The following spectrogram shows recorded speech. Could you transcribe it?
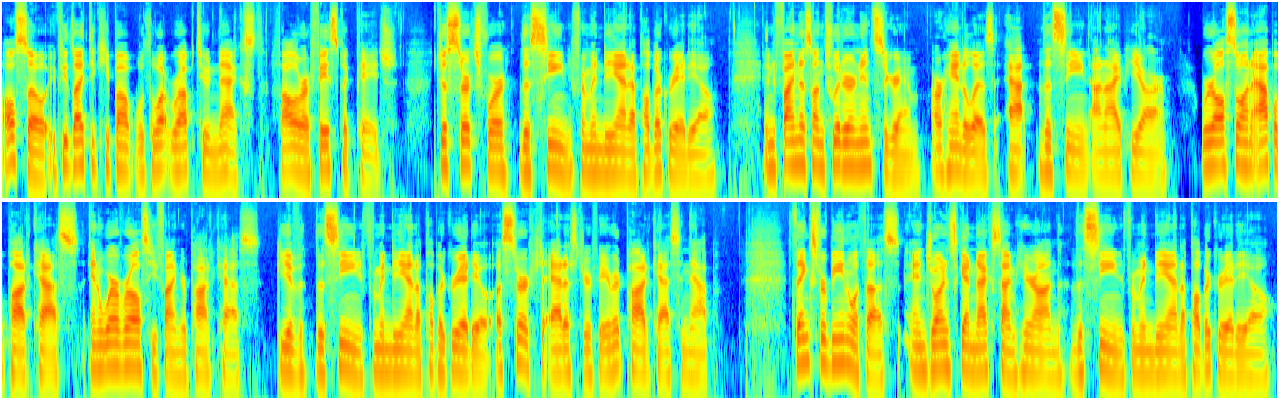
Also, if you'd like to keep up with what we're up to next, follow our Facebook page. Just search for The Scene from Indiana Public Radio. And find us on Twitter and Instagram. Our handle is at The Scene on IPR. We're also on Apple Podcasts and wherever else you find your podcasts. Give The Scene from Indiana Public Radio a search to add us to your favorite podcasting app. Thanks for being with us, and join us again next time here on The Scene from Indiana Public Radio.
